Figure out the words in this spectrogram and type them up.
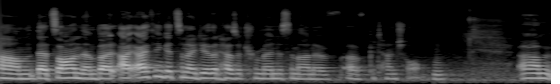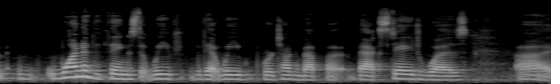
um, that's on them. But I, I, think it's an idea that has a tremendous amount of, of potential. Mm-hmm. Um, one of the things that we that we were talking about backstage was uh,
